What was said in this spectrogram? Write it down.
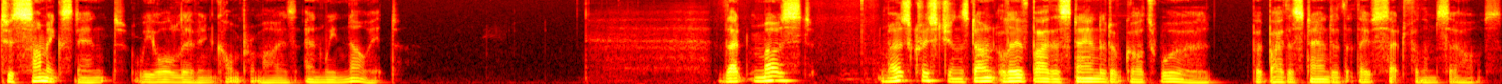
to some extent we all live in compromise and we know it. That most most Christians don't live by the standard of God's word, but by the standard that they've set for themselves.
